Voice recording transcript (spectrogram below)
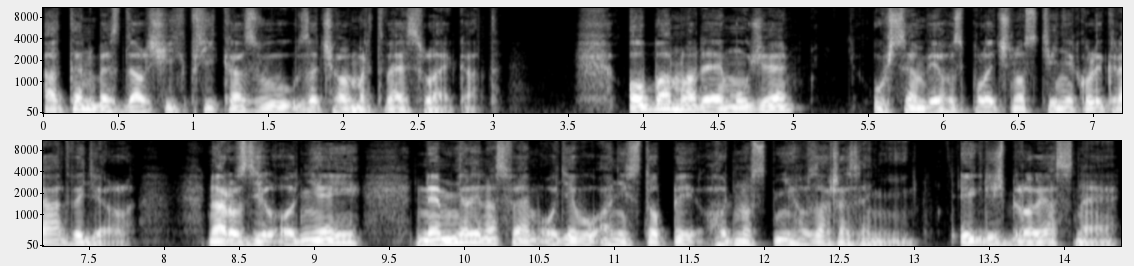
a ten bez dalších příkazů začal mrtvé slékat. Oba mladé muže už jsem v jeho společnosti několikrát viděl. Na rozdíl od něj neměli na svém oděvu ani stopy hodnostního zařazení, i když bylo jasné,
